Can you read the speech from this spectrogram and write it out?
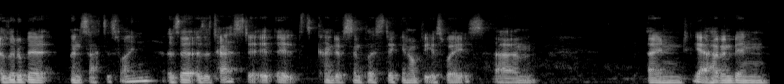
a little bit unsatisfying as a, as a test. It, it's kind of simplistic in obvious ways. Um, and yeah, having been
